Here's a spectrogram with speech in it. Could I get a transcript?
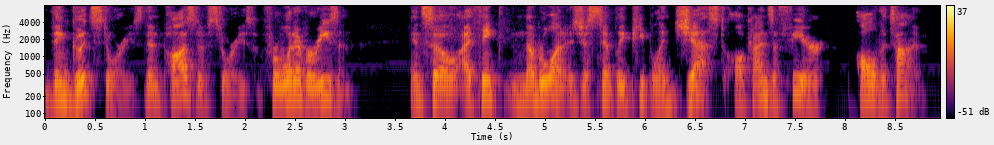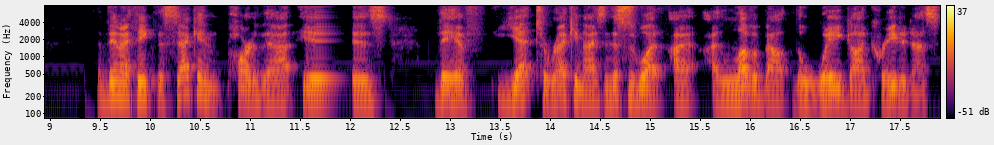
than good stories, than positive stories for whatever reason. And so I think number one is just simply people ingest all kinds of fear all the time. And then I think the second part of that is, is they have yet to recognize, and this is what I, I love about the way God created us,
